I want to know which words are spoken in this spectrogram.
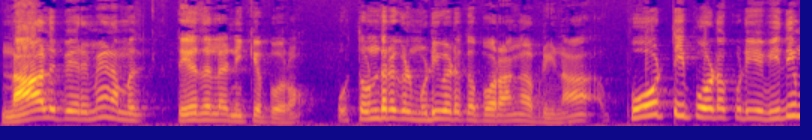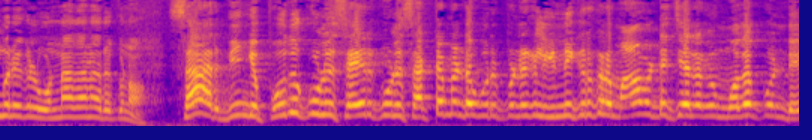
நாலு பேருமே நம்ம தேர்தலில் நிற்க போகிறோம் தொண்டர்கள் முடிவெடுக்க போறாங்க அப்படின்னா போட்டி போடக்கூடிய விதிமுறைகள் ஒன்னா தானே இருக்கணும்? சார் நீங்க பொதுக்குழு செயற்குழு சட்டமன்ற உறுப்பினர்கள் இன்னைக்கு இருக்கிற மாவட்ட செயலர்கள் முதற்கொண்டு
